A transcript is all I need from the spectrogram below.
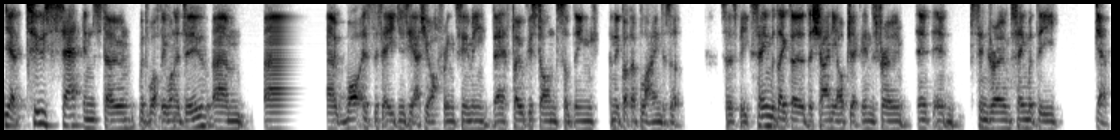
yeah, too set in stone with what they want to do. Um, uh, uh, what is this agency actually offering to me? They're focused on something and they've got their blinders up, so to speak. Same with like the the shiny object industry in, in syndrome. Same with the yeah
